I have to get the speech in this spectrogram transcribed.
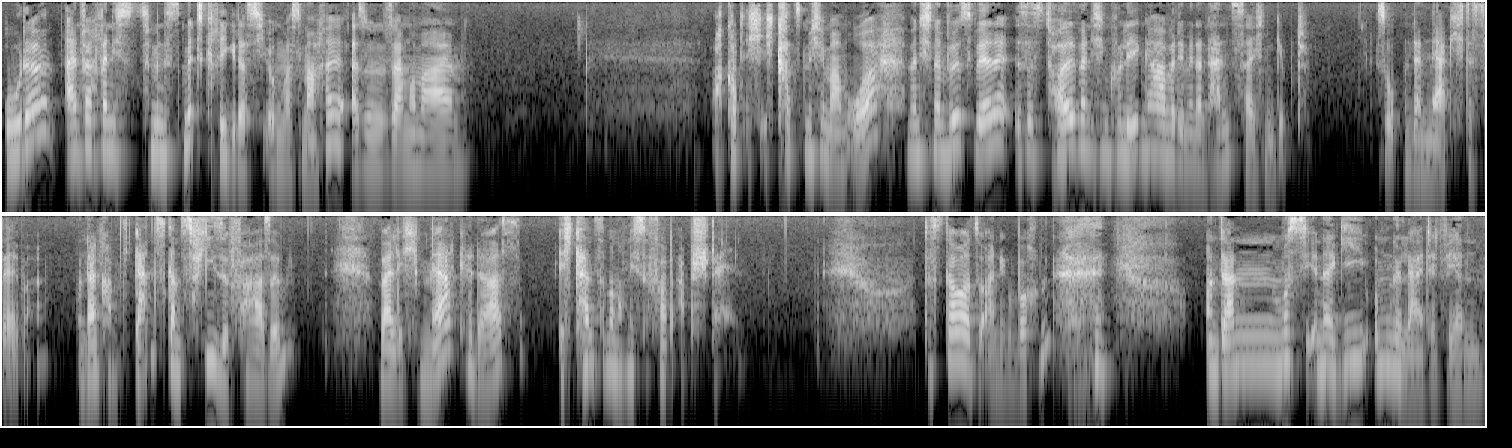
Oder einfach, wenn ich es zumindest mitkriege, dass ich irgendwas mache, also sagen wir mal, ach Gott, ich, ich kratze mich immer am Ohr. Wenn ich nervös werde, ist es toll, wenn ich einen Kollegen habe, der mir dann Handzeichen gibt. So, und dann merke ich das selber. Und dann kommt die ganz, ganz fiese Phase, weil ich merke das, ich kann es aber noch nicht sofort abstellen. Das dauert so einige Wochen. Und dann muss die Energie umgeleitet werden.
